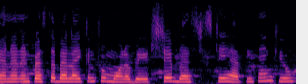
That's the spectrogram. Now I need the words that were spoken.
channel and press the bell icon for more updates. Stay blessed. Stay happy. Thank you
